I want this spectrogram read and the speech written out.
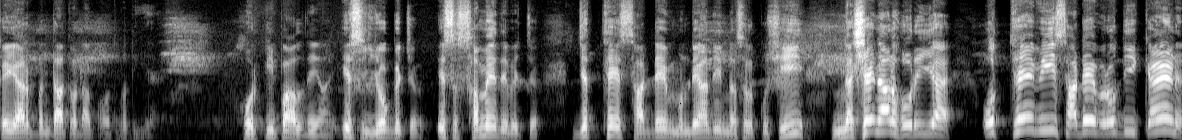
ਕਿ ਯਾਰ ਬੰਦਾ ਤੁਹਾਡਾ ਬਹੁਤ ਵਧੀਆ ਹੈ। ਹੋਰ ਕੀ ਭਾਲਦੇ ਆ ਇਸ ਯੁੱਗ 'ਚ, ਇਸ ਸਮੇਂ ਦੇ ਵਿੱਚ, ਜਿੱਥੇ ਸਾਡੇ ਮੁੰਡਿਆਂ ਦੀ ਨਸਲਕੁਸ਼ੀ ਨਸ਼ੇ ਨਾਲ ਹੋ ਰਹੀ ਹੈ, ਉੱਥੇ ਵੀ ਸਾਡੇ ਵਿਰੋਧੀ ਕਹਿਣ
